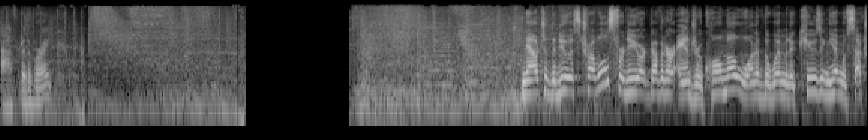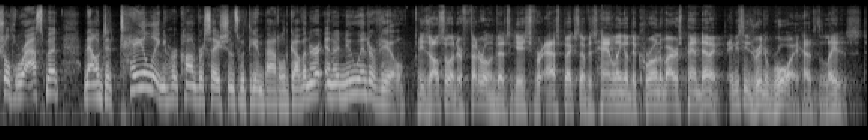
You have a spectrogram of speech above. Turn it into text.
after the break. Now to the newest troubles for New York Governor Andrew Cuomo, one of the women accusing him of sexual harassment, now detailing her conversations with the embattled governor in a new interview. He's also under federal investigation for aspects of his handling of the coronavirus pandemic. ABC's Reena Roy has the latest.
